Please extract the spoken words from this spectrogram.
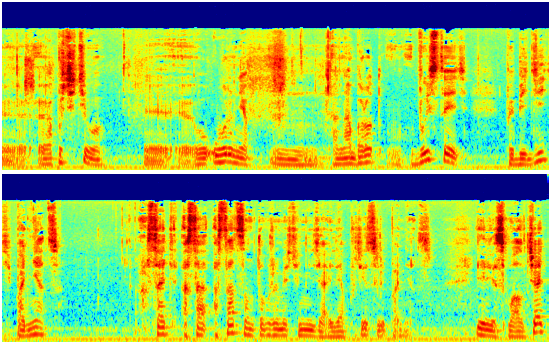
э, опустить его э, уровня, а наоборот выстоять, победить, подняться. Остать, оста, остаться на том же месте нельзя, или опуститься, или подняться. Или смолчать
